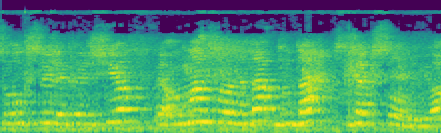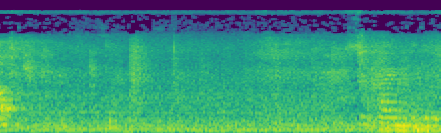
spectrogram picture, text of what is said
soğuk suyla karışıyor ve ondan sonra da burada sıcak su oluyor. Su kaynağı görüyoruz.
